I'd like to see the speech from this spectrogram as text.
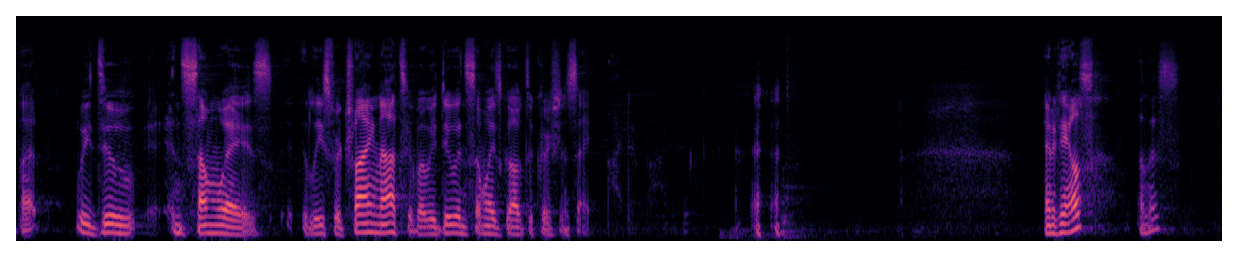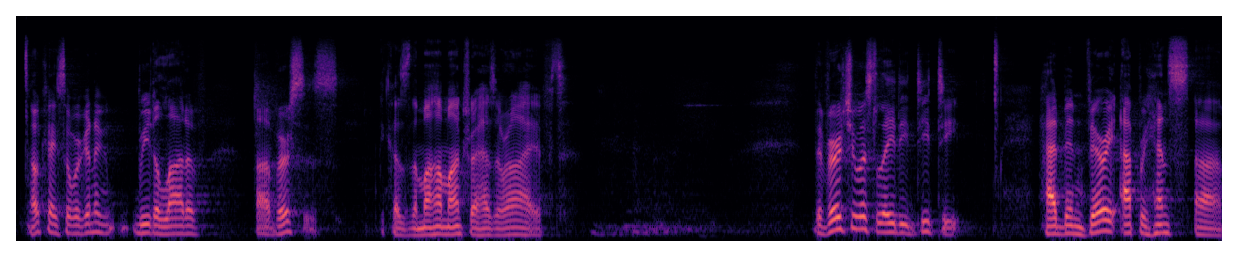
But we do, in some ways, at least we're trying not to, but we do in some ways go up to Krishna and say, "I divide." Anything else on this? Okay, so we're going to read a lot of uh, verses because the Maha Mantra has arrived. The virtuous lady Diti had been very apprehensive. Uh,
